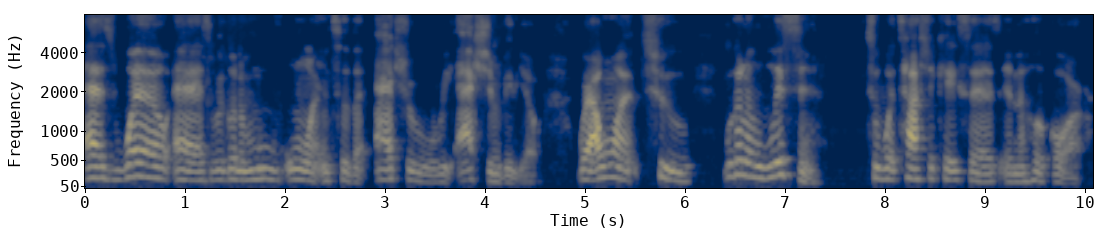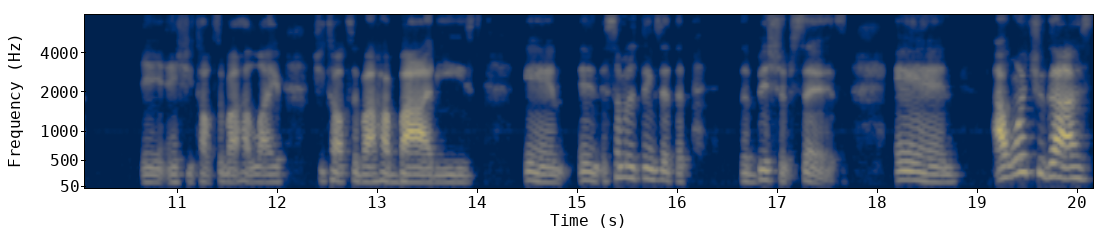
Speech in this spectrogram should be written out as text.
As well as we're going to move on into the actual reaction video where I want to, we're going to listen to what Tasha K says in the hook R. And, and she talks about her life. She talks about her bodies and, and some of the things that the, the bishop says. And I want you guys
